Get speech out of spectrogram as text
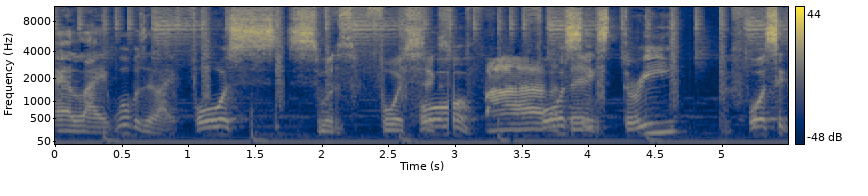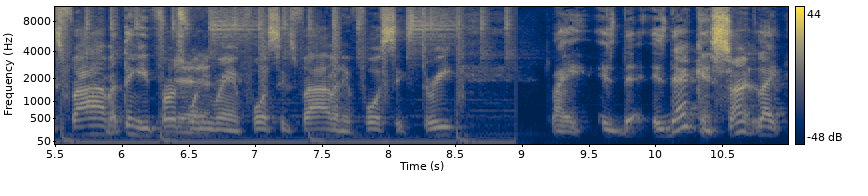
at like what was it like four? It was four six four, five. four I think. six three, four six five. I think he first one he Yeah. ran four six five and then four six three. Like, is that is that concern? Like,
